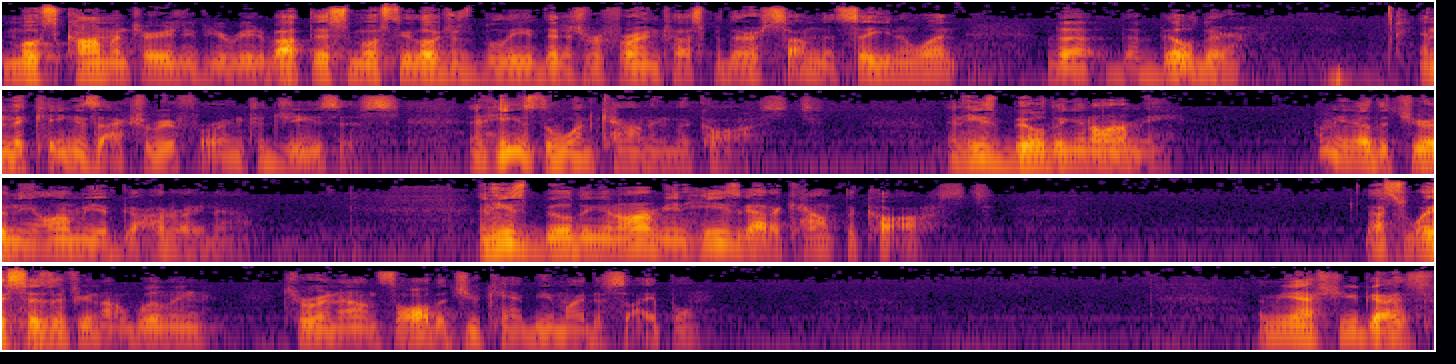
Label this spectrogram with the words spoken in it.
most commentaries, if you read about this, most theologians believe that it's referring to us, but there are some that say, you know what? The, the builder and the king is actually referring to Jesus. And he's the one counting the cost. And he's building an army. How many know that you're in the army of God right now? And he's building an army, and he's got to count the cost. That's why he says, if you're not willing to renounce all, that you can't be my disciple. Let me ask you guys,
